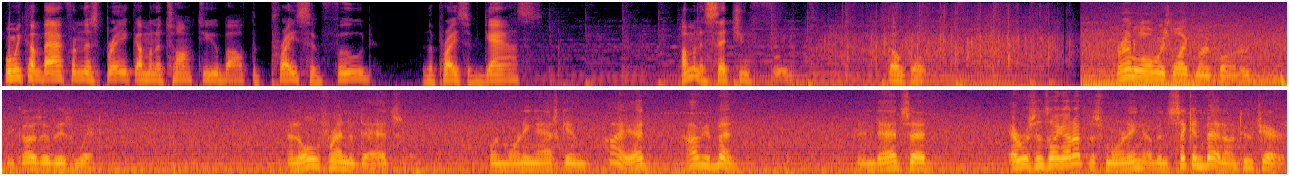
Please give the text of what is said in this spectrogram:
When we come back from this break, I'm going to talk to you about the price of food and the price of gas. I'm going to set you free. Don't go. Randall always liked my father because of his wit. An old friend of Dad's one morning asked him, Hi, Ed, how have you been? And Dad said, Ever since I got up this morning, I've been sick in bed on two chairs.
